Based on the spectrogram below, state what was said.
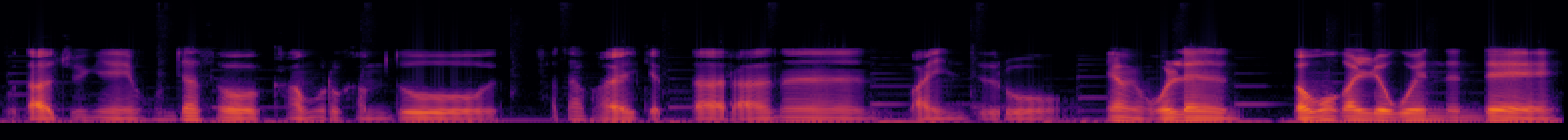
뭐 나중에 혼자서 감으로 감도 찾아봐야겠다라는 마인드로 그냥 원래는 넘어가려고 했는데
